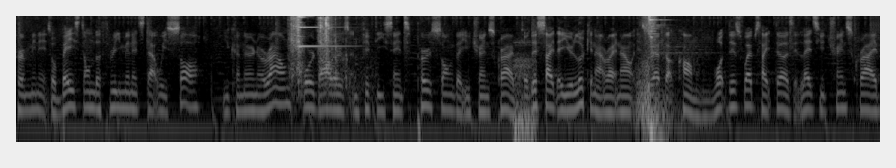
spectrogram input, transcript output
per minute. So based on the three minutes that we saw, you can earn around $4.50 per song that you transcribe. So this site that you're looking at right now is rev.com. And what this website does, it lets you transcribe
